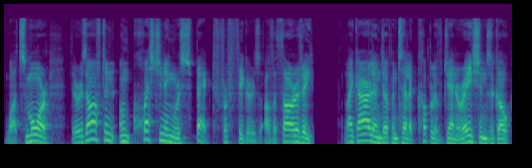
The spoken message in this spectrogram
What's more, there is often unquestioning respect for figures of authority, like Ireland up until a couple of generations ago,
